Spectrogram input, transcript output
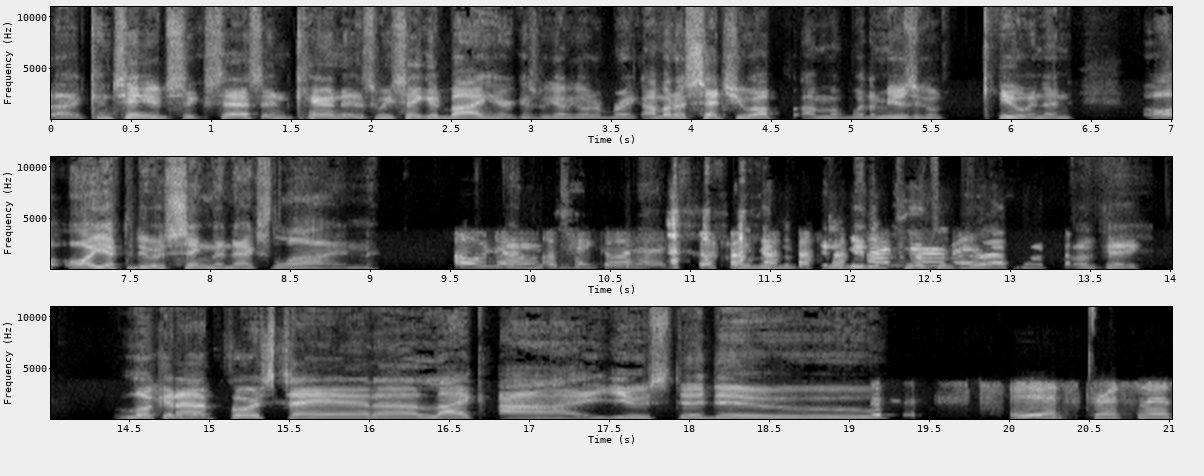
uh, continued success. And Karen, as we say goodbye here because we got to go to break, I'm going to set you up. I'm with a musical cue, and then all, all you have to do is sing the next line. Oh no! And- Okay, go ahead. It'll be the, it'll be the perfect nervous. wrap up. Okay. Looking out for Santa like I used to do. It's Christmas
